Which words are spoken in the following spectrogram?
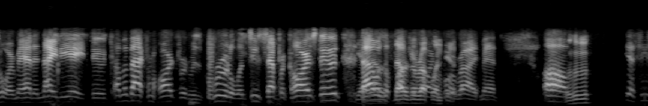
tour, man. In '98, dude, coming back from Hartford was brutal in two separate cars, dude. Yeah, that, that was, was- a that was a rough one, hardcore too. ride, man. Um, hmm yeah, see,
